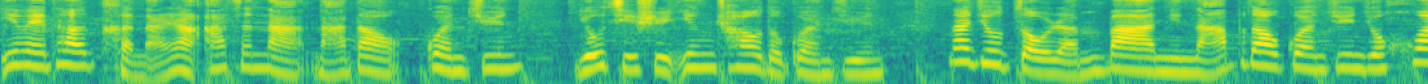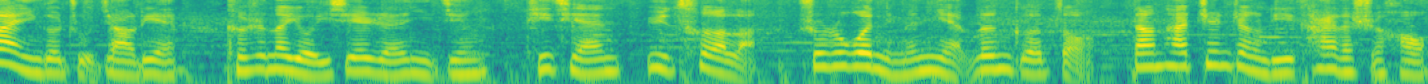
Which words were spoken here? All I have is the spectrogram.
因为他很难让阿森纳拿到冠军，尤其是英超的冠军。那就走人吧，你拿不到冠军就换一个主教练。可是呢，有一些人已经提前预测了，说如果你们撵温格走，当他真正离开的时候，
